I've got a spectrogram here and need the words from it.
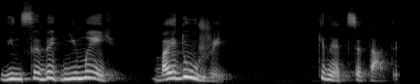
Він сидить німий, байдужий. Кінець цитати.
